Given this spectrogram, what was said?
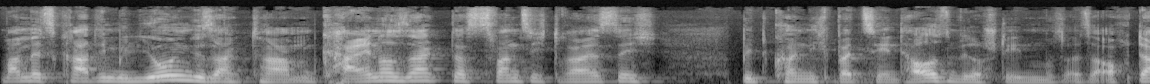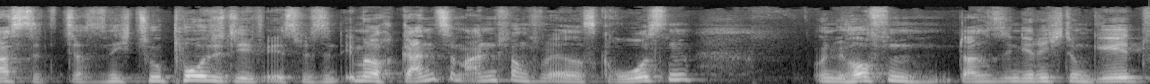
weil wir jetzt gerade Millionen gesagt haben. Keiner sagt, dass 2030 Bitcoin nicht bei 10.000 wieder stehen muss. Also auch das, dass es nicht zu positiv ist. Wir sind immer noch ganz am Anfang von etwas Großen und wir hoffen, dass es in die Richtung geht,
